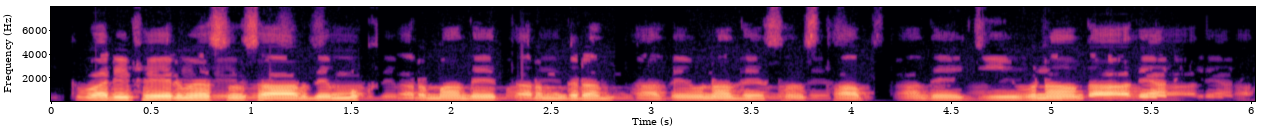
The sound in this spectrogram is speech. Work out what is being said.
ਇੱਕ ਵਾਰੀ ਫੇਰ ਮੈਂ ਸੰਸਾਰ ਦੇ ਮੁੱਖ ਧਰਮਾਂ ਦੇ ਧਰਮ ਗ੍ਰੰਥਾਂ ਅਤੇ ਉਹਨਾਂ ਦੇ ਸੰਸਥਾਪਕਾਂ ਦੇ ਜੀਵਨਾਂ ਦਾ ਅਧਿਐਨ ਕੀਤਾ।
